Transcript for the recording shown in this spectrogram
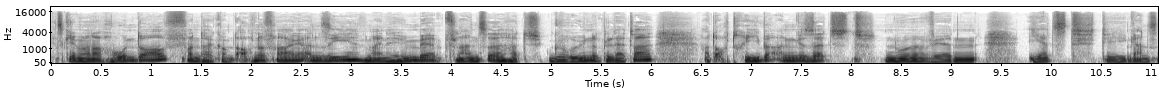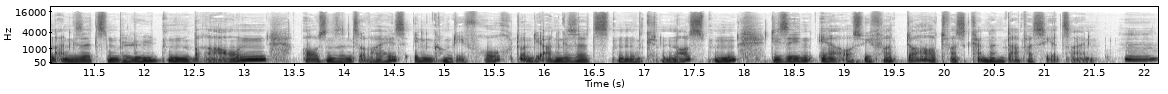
Jetzt gehen wir nach Hohendorf. Von da kommt auch eine Frage an Sie. Meine Himbeerpflanze hat grüne Blätter, hat auch Triebe angesetzt. Nur werden jetzt die ganzen angesetzten Blüten braun. Außen sind sie weiß, innen kommt die Frucht und die angesetzten Knospen, die sehen eher aus wie verdorrt. Was kann denn da passiert sein? Hm.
